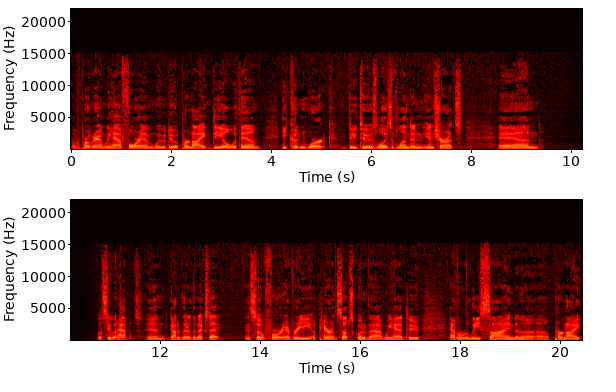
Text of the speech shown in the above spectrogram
of a program we have for him. We would do a per night deal with him. He couldn't work due to his Lloyd's of London insurance. And let's see what happens. And got him there the next day. And so for every appearance subsequent of that, we had to have a release signed and a, a per night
